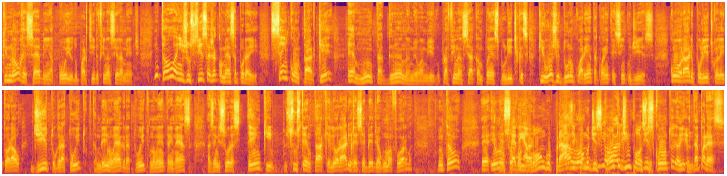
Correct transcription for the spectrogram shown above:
que não recebem apoio do partido financeiramente. Então a injustiça já começa por aí. Sem contar que é muita grana, meu amigo, para financiar campanhas políticas que hoje duram 40, 45 dias. Com horário político eleitoral dito gratuito, que também não é gratuito, não entrem nessa. As emissoras têm que sustentar aquele horário e receber de alguma forma. Então, é, eu não Recebem a longo prazo a e como desconto de imposto. Desconto, até parece.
